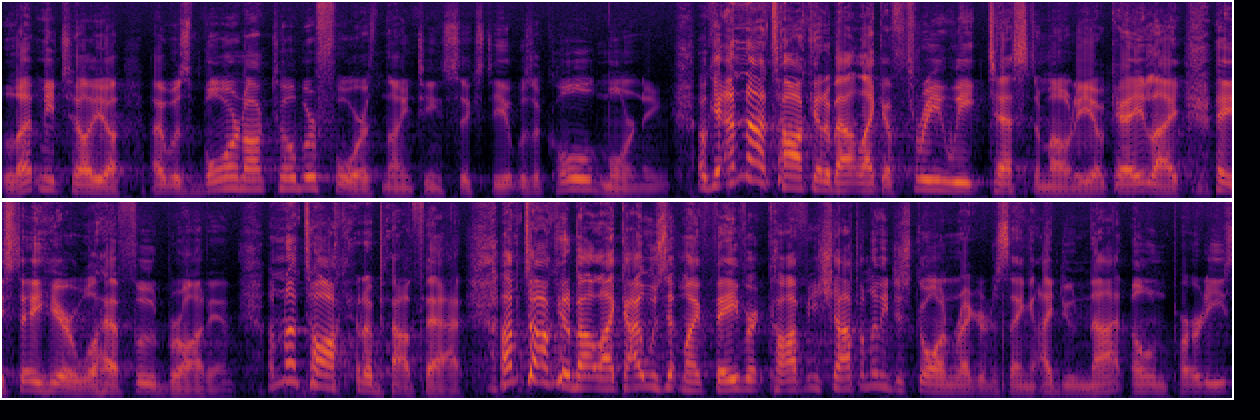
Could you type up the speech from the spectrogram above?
let me tell you, I was born October 4th, 1960. It was a cold morning. Okay, I'm not talking about like a three week testimony, okay? Like, hey, stay here, we'll have food brought in. I'm not talking about that. I'm talking about like I was at my favorite coffee shop, and let me just go on record as saying I do not own Purdy's.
